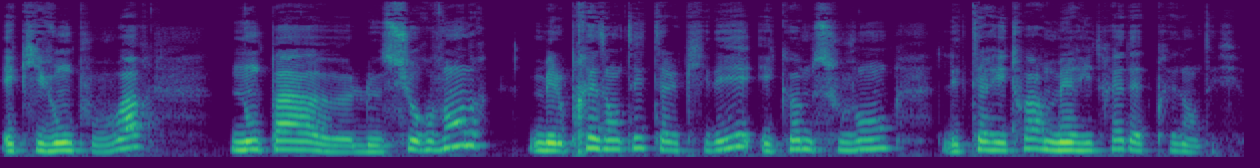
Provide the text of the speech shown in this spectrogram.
et qui vont pouvoir non pas euh, le survendre, mais le présenter tel qu'il est et comme souvent les territoires mériteraient d'être présentés.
